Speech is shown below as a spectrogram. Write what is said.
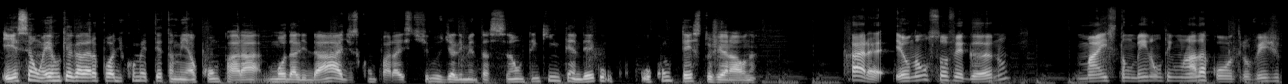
esse é um erro que a galera pode cometer também, ao comparar modalidades, comparar estilos de alimentação, tem que entender o contexto geral, né? Cara, eu não sou vegano, mas também não tenho nada contra. Eu vejo.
